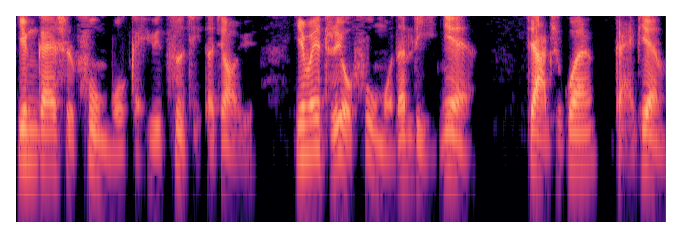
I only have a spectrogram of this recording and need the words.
应该是父母给予自己的教育，因为只有父母的理念、价值观改变了，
